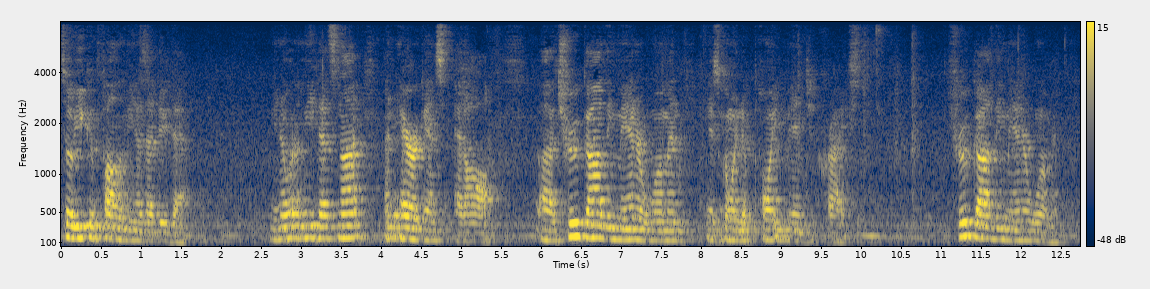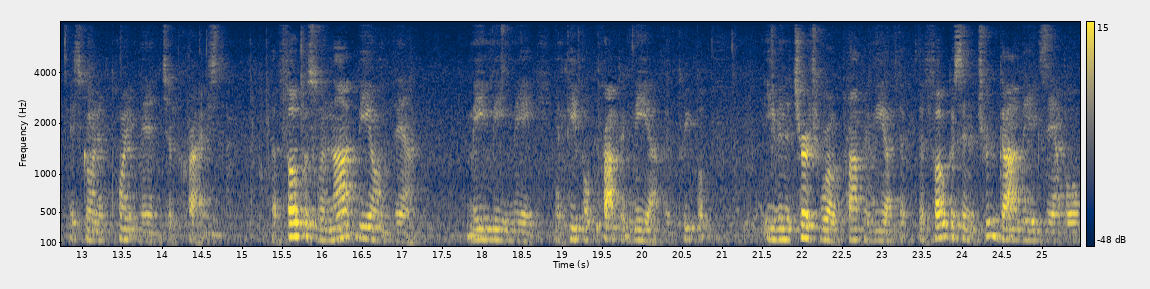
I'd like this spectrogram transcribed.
So you can follow me as I do that. You know what I mean? That's not an arrogance at all. A true godly man or woman is going to point men to Christ. True godly man or woman is going to point men to Christ. The focus will not be on them me, me, me, and people propping me up, and people, even the church world propping me up. The, the focus in a true godly example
